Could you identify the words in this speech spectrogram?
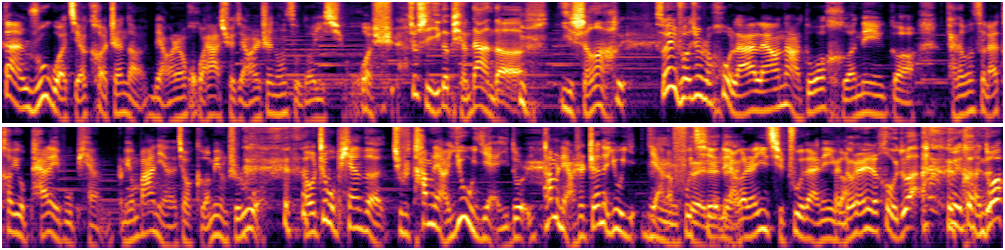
但如果杰克真的两个人活下去，两个人真能走到一起，或许就是一个平淡的一生啊。对。所以说，就是后来莱昂纳多和那个凯特温斯莱特又拍了一部片，零八年的叫《革命之路》，然后这部片子就是他们俩又演一对，他们俩是真的又演了夫妻，两个人一起住在那个。很多人是后传。对，很多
